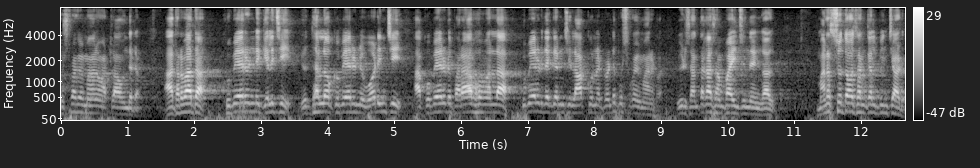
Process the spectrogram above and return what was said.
పుష్ప విమానం అట్లా ఉందట. ఆ తర్వాత కుబేరుణ్ణి గెలిచి యుద్ధంలో కుబేరుణ్ణి ఓడించి ఆ కుబేరుడి పరాభవం వల్ల కుబేరుడి దగ్గర నుంచి లాక్కున్నటువంటి పుష్ప విమానం వీడు సంతగా సంపాదించిందేం కాదు. మనస్సుతో సంకల్పించాడు.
